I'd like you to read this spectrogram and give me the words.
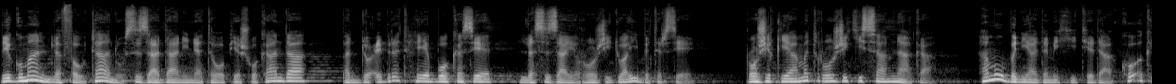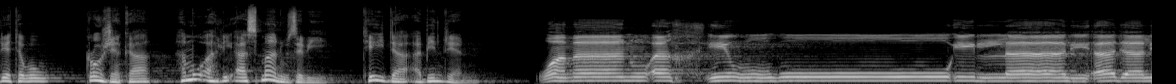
بێگومان لە فەوتان و سزادانی نەتەوە پێشوەکاندا پەند و عیبرەت هەیە بۆ کەسێ لە سزای ڕۆژی دوایی بترسێ. ڕۆژی قیامەت ڕۆژێکی سامناکە، هەموو بنیادەمێکی تێدا کۆئەکرێتەوە و ڕۆژێکە هەموو ئەهلی ئاسمان و زەوی تێیدا ئەبینرێن. وما نؤخره إلا لأجل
